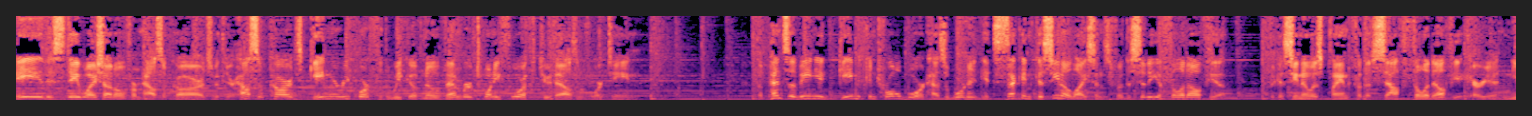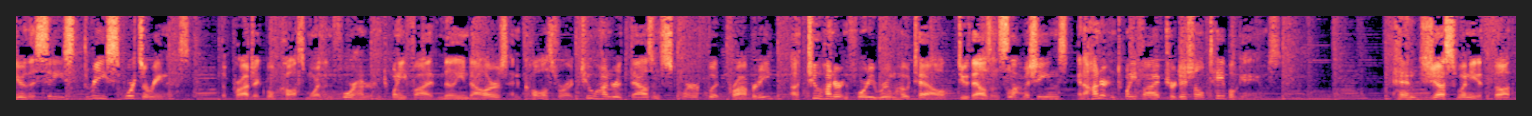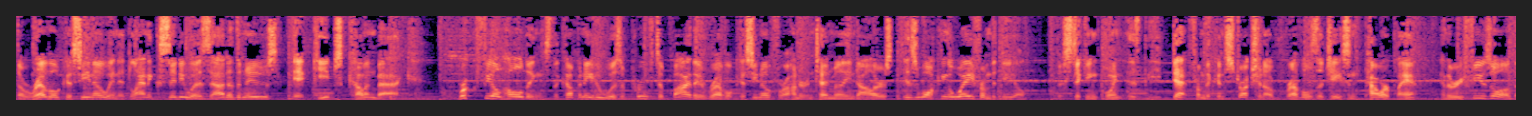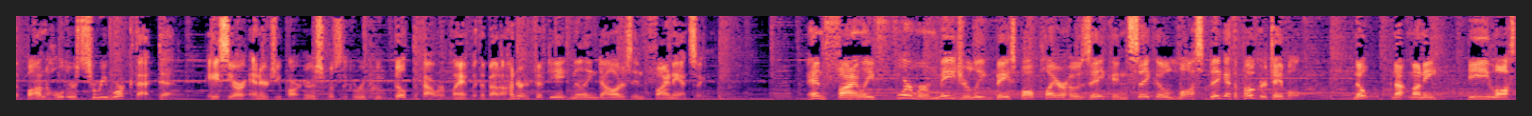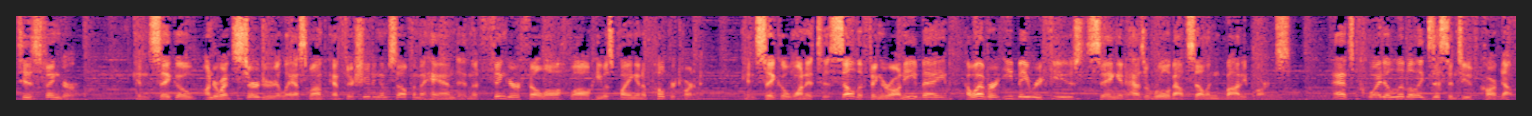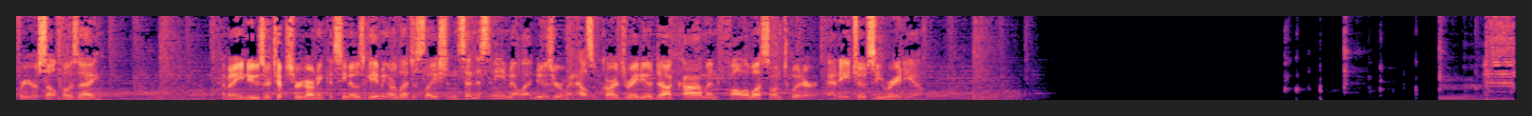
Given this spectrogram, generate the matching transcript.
Hey, this is Dave Weishuttle from House of Cards with your House of Cards gaming report for the week of November 24th, 2014. The Pennsylvania Gaming Control Board has awarded its second casino license for the city of Philadelphia. The casino is planned for the South Philadelphia area near the city's three sports arenas. The project will cost more than $425 million and calls for a 200,000 square foot property, a 240 room hotel, 2,000 slot machines, and 125 traditional table games. And just when you thought the Revel Casino in Atlantic City was out of the news, it keeps coming back. Brookfield Holdings, the company who was approved to buy the Revel Casino for $110 million, is walking away from the deal. The sticking point is the debt from the construction of Revel's adjacent power plant and the refusal of the bondholders to rework that debt. ACR Energy Partners was the group who built the power plant with about $158 million in financing. And finally, former Major League Baseball player Jose Canseco lost big at the poker table. Nope, not money. He lost his finger. Canseco underwent surgery last month after shooting himself in the hand, and the finger fell off while he was playing in a poker tournament. Canseco wanted to sell the finger on eBay, however, eBay refused, saying it has a rule about selling body parts. That's quite a little existence you've carved out for yourself, Jose. Have any news or tips regarding casinos, gaming, or legislation? Send us an email at newsroom at houseofcardsradio.com and follow us on Twitter at HOC Radio.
